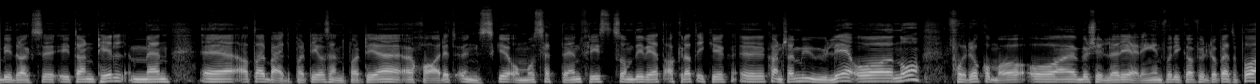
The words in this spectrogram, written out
bidragsyteren til, men at Arbeiderpartiet og Senterpartiet har et ønske om å sette en frist som de vet akkurat ikke kanskje er mulig å nå, for å komme og beskylde regjeringen for ikke å ha fulgt opp etterpå.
